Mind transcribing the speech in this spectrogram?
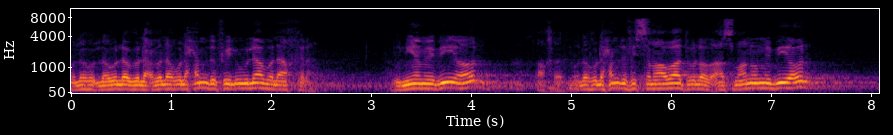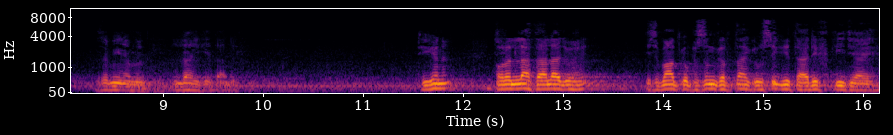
الحمد فی الاولا والآخرہ دنیا میں بھی اور آخرت میں۔ الحمد فی السماوات والارض، آسمانوں میں بھی اور زمینوں میں بھی۔ اللہ کی تعریف۔ ٹھیک ہے نا؟ اور اللہ تعالیٰ جو ہے، اس بات کو پسند کرتا ہے کہ اسی کی تعریف کی جائے۔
